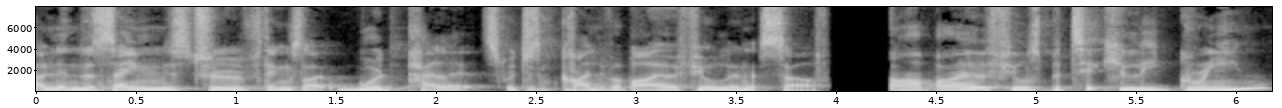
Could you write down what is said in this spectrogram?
And the same is true of things like wood pellets, which is kind of a biofuel in itself. Are biofuels particularly green?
